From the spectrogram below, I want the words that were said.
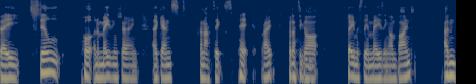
they still put an amazing showing against Fnatic's pick right Fnatic Mhm. are famously amazing on bind and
